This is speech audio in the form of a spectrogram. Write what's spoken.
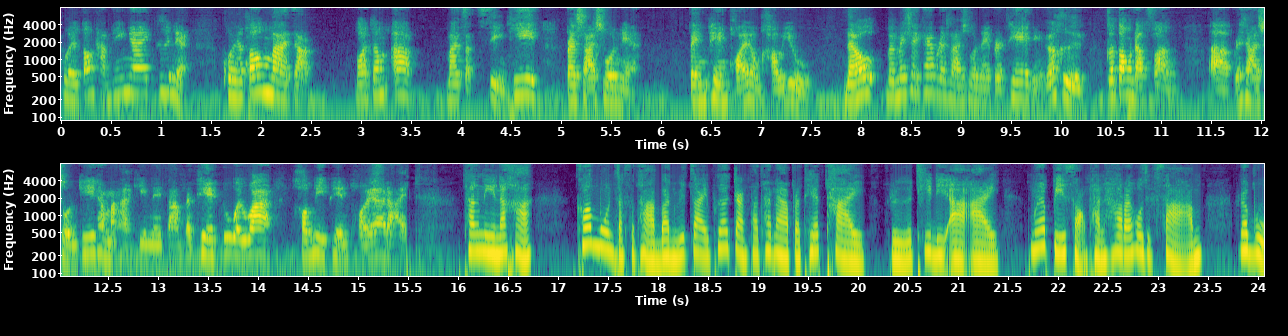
ควรจะต้องทำให้ง่ายขึ้นเนี่ยควรจะต้องมาจาก bottom up มาจากสิ่งที่ประชาชนเนี่ยเป็น pain point ของเขาอยู่ แล้วมันไม่ใช่แค่ประชาชนในประเทศเนี่ยก็คือก็ต้องรับฟัง ประชาชนที่ทำมาหากินในต่างประเทศด้วยว่าเขามี pain point อะไร ทั้งนี้นะคะ ข้อมูลจากสถาบันวิจัยเพื่อการพัฒนาประเทศไทย หรือ TDRI เมื่อปี 2563 ระบุ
